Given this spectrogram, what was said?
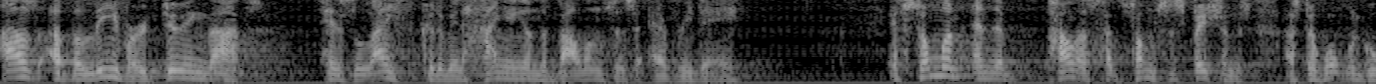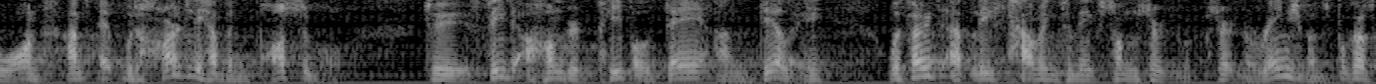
As a believer doing that, his life could have been hanging in the balances every day. If someone in the palace had some suspicions as to what would go on, and it would hardly have been possible to feed a hundred people day and daily without at least having to make some certain, certain arrangements because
